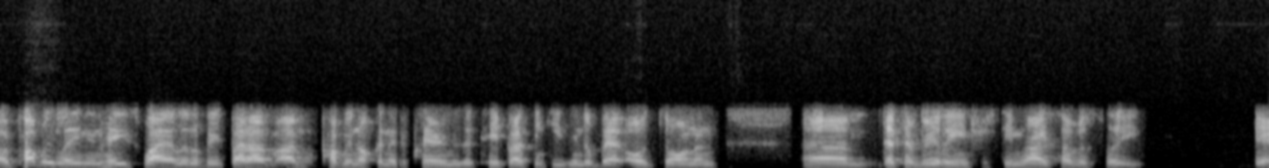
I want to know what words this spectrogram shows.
I'm probably leaning his way a little bit, but I'm, I'm probably not going to declare him as a tip. I think he's into about odds on, and um, that's a really interesting race. Obviously, yeah,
